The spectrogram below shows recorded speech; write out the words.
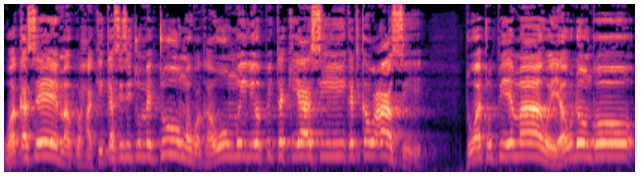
Wakasema kwa hakika sisi tumetumwa kwa kaumu iliyopita kiasi katika uasi. Tuwatupie mawe ya udongo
